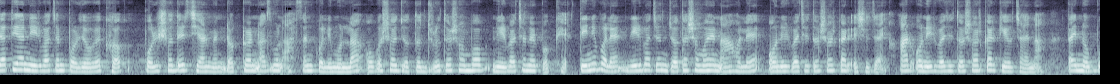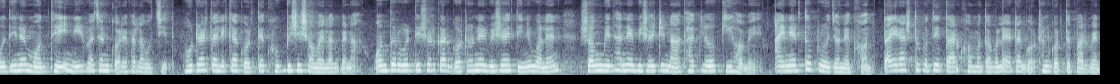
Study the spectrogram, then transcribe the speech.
জাতীয় নির্বাচন পর্যবেক্ষক পরিষদের চেয়ারম্যান ডক্টর নাজমুল আহসান কলিমুল্লাহ অবশ্য যত দ্রুত সম্ভব নির্বাচনের পক্ষে তিনি বলেন, নির্বাচন যথাসময়ে না হলে অনির্বাচিত সরকার এসে যায়। আর অনির্বাচিত সরকার কেউ চায় না। তাই নব্বই দিনের মধ্যেই নির্বাচন করে ফেলা উচিত। ভোটার তালিকা করতে খুব বেশি সময় লাগবে না। অন্তর্বর্তী সরকার গঠনের বিষয়ে তিনি বলেন, সংবিধানে বিষয়টি না থাকলেও কি হবে? আইনের তো প্রয়োজন এখন। তাই রাষ্ট্রপতি তার ক্ষমতা বলে এটা গঠন করতে পারবেন।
